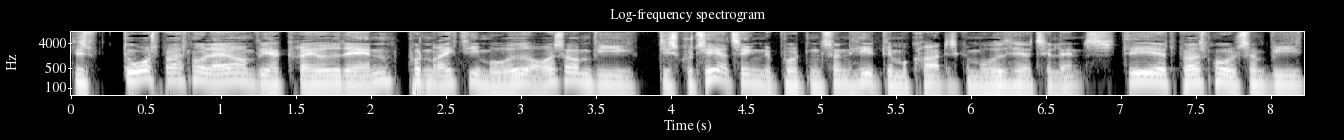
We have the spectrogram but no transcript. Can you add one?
Det store spørgsmål er om vi har grevet det an på den rigtige måde, og også om vi diskuterer tingene på den sådan helt demokratiske måde her til lands. Det er et spørgsmål, som vi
